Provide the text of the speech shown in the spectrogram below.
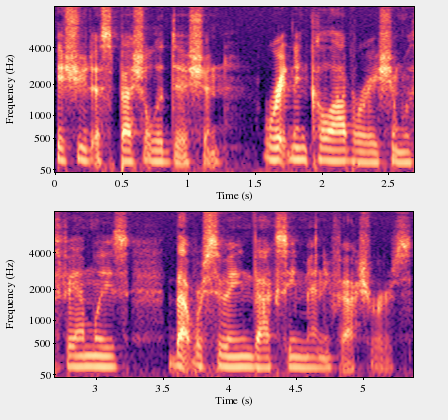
issued a special edition, written in collaboration with families that were suing vaccine manufacturers.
